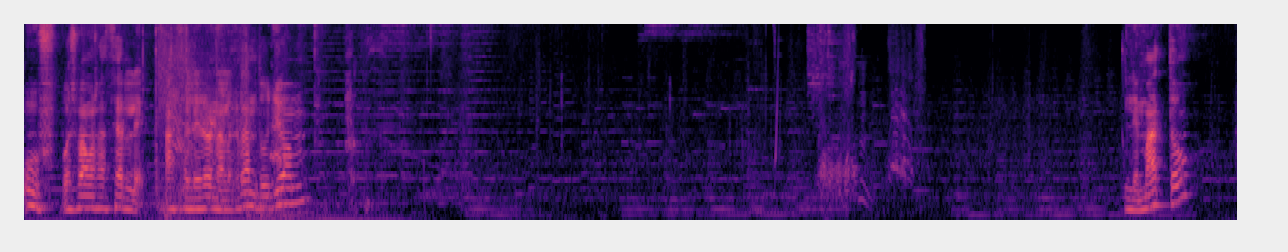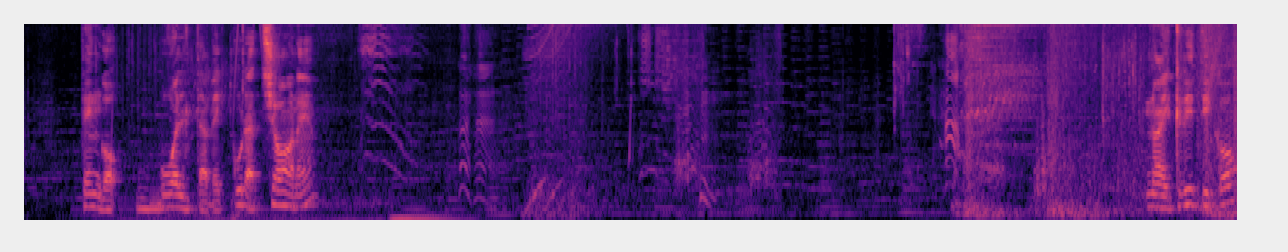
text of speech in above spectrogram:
Uf, pues vamos a hacerle acelerón al grandullón. Le mato. Tengo vuelta de curachone. No hay crítico.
